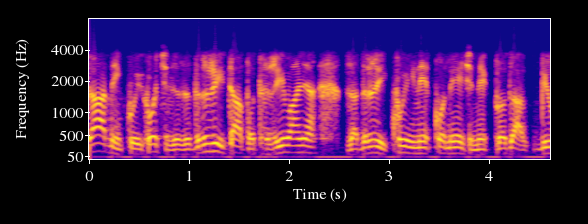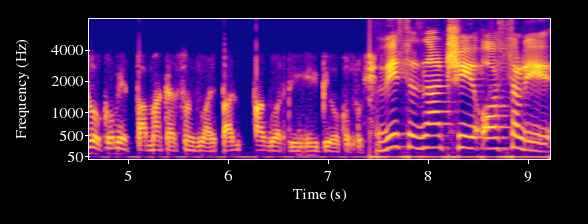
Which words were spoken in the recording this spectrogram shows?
radnik koji hoće da zadrži ta potraživanja, zadrži koji ne, ko neće nek proda bilo kome, pa makar sam zvali pa, Pagord i bilo ko drugi. Vi ste znači ostali e,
